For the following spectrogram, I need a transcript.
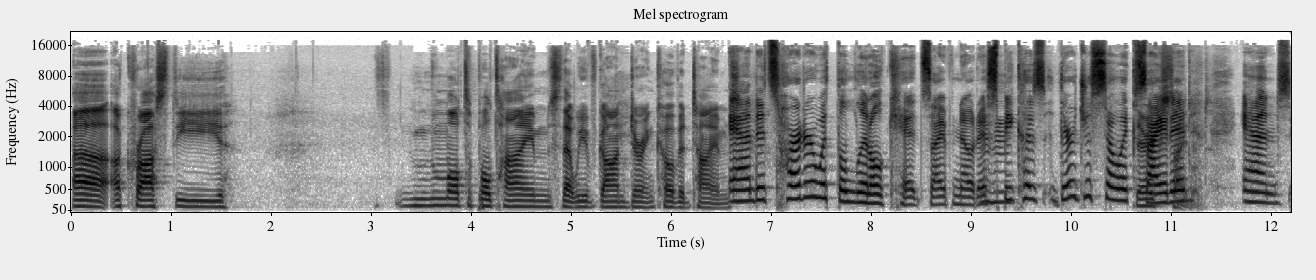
uh, across the multiple times that we've gone during COVID times. And it's harder with the little kids, I've noticed, mm-hmm. because they're just so excited, excited. and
